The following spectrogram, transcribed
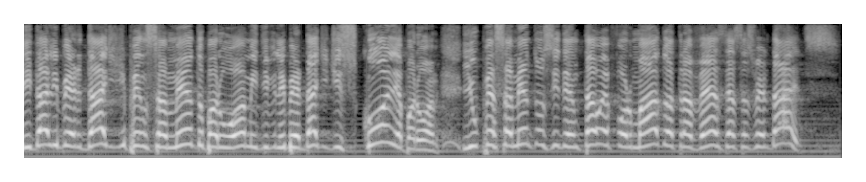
e dá liberdade de pensamento para o homem, liberdade de escolha para o homem. E o pensamento ocidental é formado através dessas verdades.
